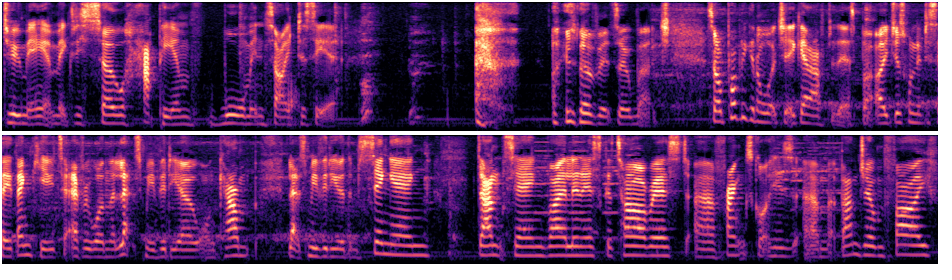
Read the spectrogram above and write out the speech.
to me and makes me so happy and warm inside to see it. I love it so much. So I'm probably going to watch it again after this, but I just wanted to say thank you to everyone that lets me video on camp, lets me video them singing, dancing, violinist, guitarist. Uh, Frank's got his um, banjo and fife.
